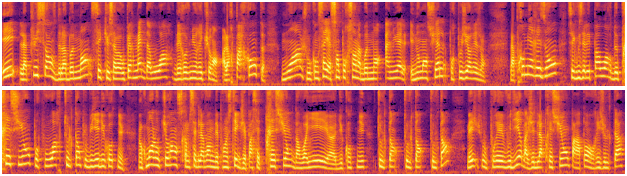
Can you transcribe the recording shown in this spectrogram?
Et la puissance de l'abonnement, c'est que ça va vous permettre d'avoir des revenus récurrents. Alors par contre, moi, je vous conseille à 100% l'abonnement annuel et non mensuel pour plusieurs raisons. La première raison, c'est que vous n'allez pas avoir de pression pour pouvoir tout le temps publier du contenu. Donc moi, en l'occurrence, comme c'est de la vente des pronostics, j'ai pas cette pression d'envoyer euh, du contenu tout le temps, tout le temps, tout le temps. Mais je pourrais vous dire, bah, j'ai de la pression par rapport aux résultats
